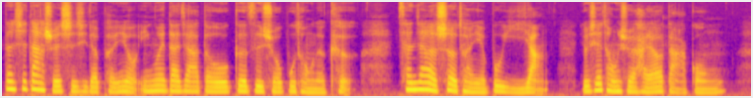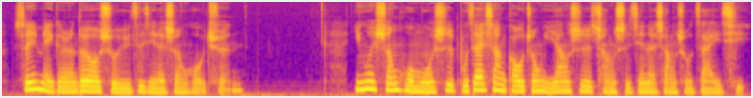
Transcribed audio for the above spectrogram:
但是大学时期的朋友，因为大家都各自修不同的课，参加的社团也不一样，有些同学还要打工，所以每个人都有属于自己的生活圈。因为生活模式不再像高中一样是长时间的相处在一起，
